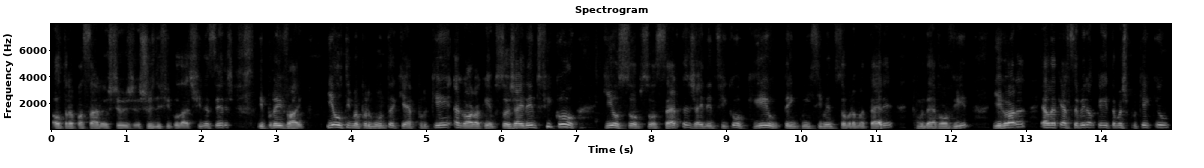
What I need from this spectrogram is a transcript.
a ultrapassar os seus, as suas dificuldades financeiras e por aí vai. E a última pergunta que é porquê agora, ok, a pessoa já identificou que eu sou a pessoa certa, já identificou que eu tenho conhecimento sobre a matéria, que me deve ouvir, e agora ela quer saber, ok, então, mas porquê que eu,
